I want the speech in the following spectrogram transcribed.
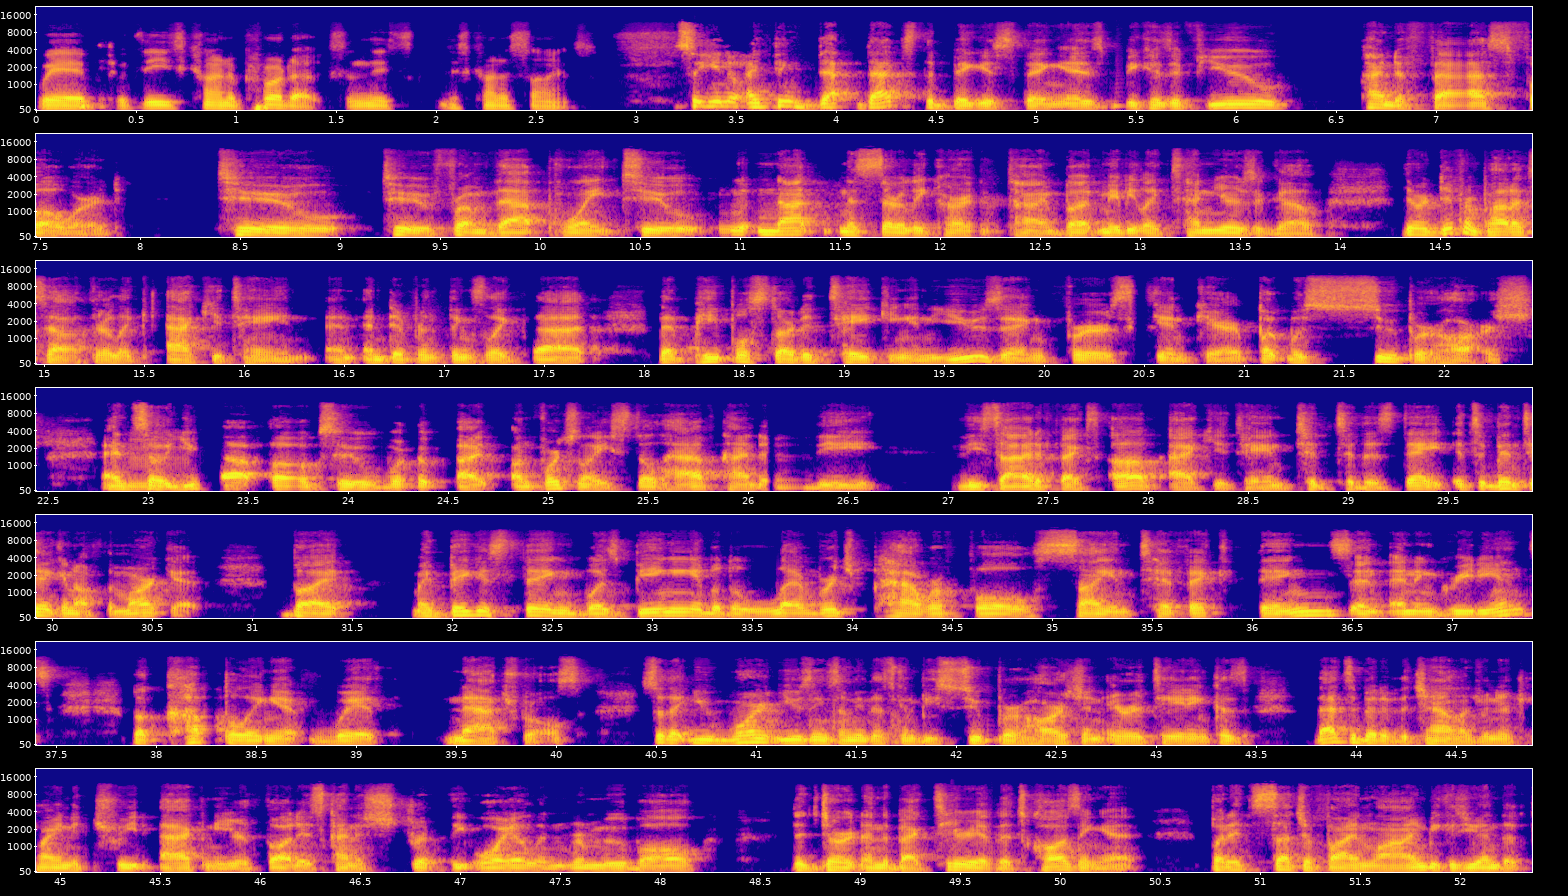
with with these kind of products and this this kind of science? So you know i think that that's the biggest thing is because if you kind of fast forward to too from that point to not necessarily current time, but maybe like 10 years ago, there were different products out there like Accutane and, and different things like that that people started taking and using for skincare, but was super harsh. And mm-hmm. so you got folks who were, uh, unfortunately still have kind of the the side effects of Accutane to, to this date. It's been taken off the market. But my biggest thing was being able to leverage powerful scientific things and, and ingredients but coupling it with naturals so that you weren't using something that's going to be super harsh and irritating because that's a bit of the challenge when you're trying to treat acne. Your thought is kind of strip the oil and remove all the dirt and the bacteria that's causing it but it's such a fine line because you end up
